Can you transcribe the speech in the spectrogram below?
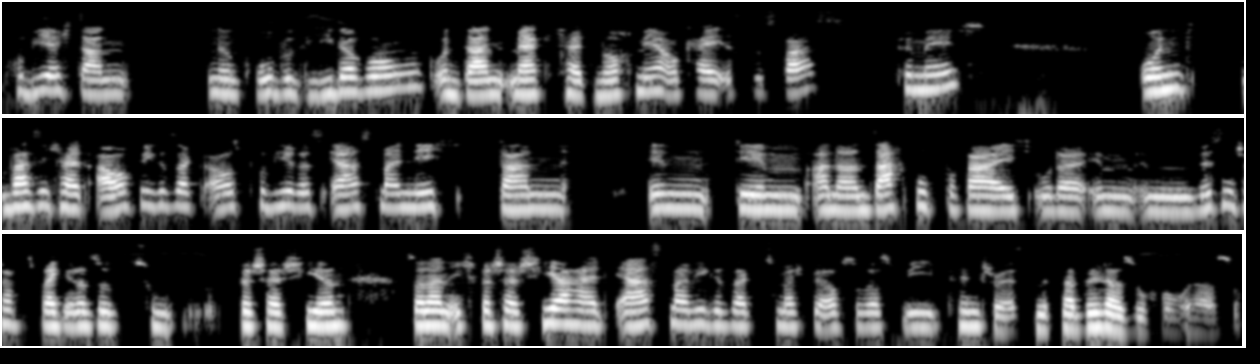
probiere ich dann eine grobe Gliederung und dann merke ich halt noch mehr, okay, ist das was für mich? Und was ich halt auch, wie gesagt, ausprobiere, ist erstmal nicht dann in dem anderen Sachbuchbereich oder im, im Wissenschaftsbereich oder so zu recherchieren, sondern ich recherchiere halt erstmal, wie gesagt, zum Beispiel auf sowas wie Pinterest mit einer Bildersuche oder so.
